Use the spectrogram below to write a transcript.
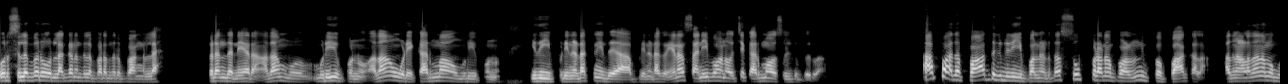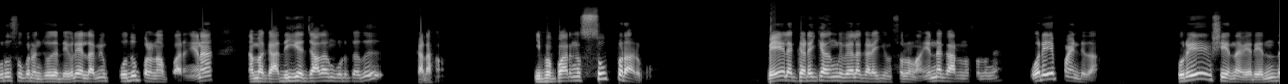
ஒரு சில பேர் ஒரு லக்னத்துல பிறந்திருப்பாங்கல்ல. பிறந்த நேரம். அதான் முடிவு பண்ணும். அதான் உங்களுடைய கர்மாவை முடிவு பண்ணும். இது இப்படி நடக்கும் இது அப்படி நடக்கும். ஏன்னா சனி பவனை வச்சு கர்மாவை சொல்லிட்டு போயிடுவாங்க அப்போ அதை பார்த்துக்கிட்டு நீங்க பலன் எடுத்தா சூப்பரான பலன் இப்ப பார்க்கலாம். அதனாலதான் நம்ம குரு சுக்கரன் ஜோதிட எல்லாமே பொது பலனா பாருங்க. ஏன்னா நமக்கு அதிக ஜாதகம் கொடுத்தது கடகம். இப்ப பாருங்க சூப்பரா இருக்கும். வேலை கிடைக்காதவங்களுக்கு வேலை கிடைக்கும் சொல்லலாம். என்ன காரணம் சொல்லுங்க? ஒரே பாயிண்ட் தான். ஒரே விஷயம் தான். வேற எந்த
